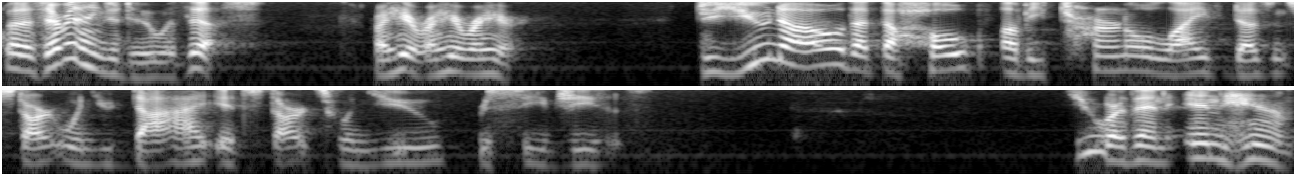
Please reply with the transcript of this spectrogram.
Well, it has everything to do with this. Right here, right here, right here. Do you know that the hope of eternal life doesn't start when you die? It starts when you receive Jesus. You are then in Him.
